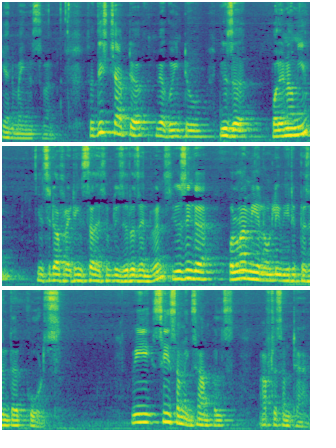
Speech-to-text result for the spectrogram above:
n minus 1. So this chapter we are going to use a polynomial instead of writing simply zeros and ones using a polynomial only we represent the codes. We see some examples after some time.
